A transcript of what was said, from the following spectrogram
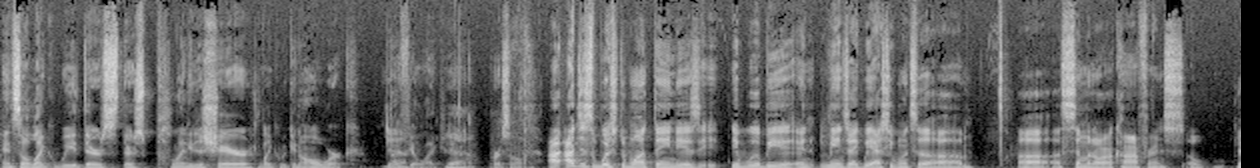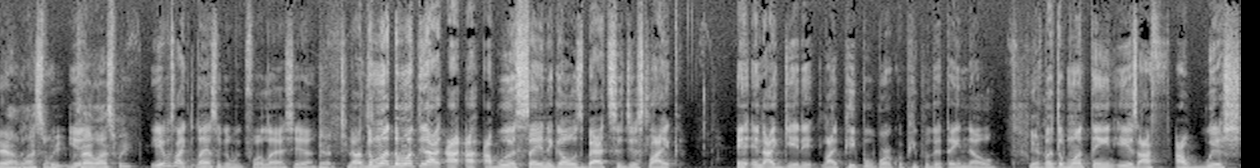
and so like we there's there's plenty to share. Like we can all work yeah. I feel like, yeah, personally. I, I, just wish the one thing is it, it, will be, and me and Jake, we actually went to um, uh, a seminar, a conference. Oh, yeah, last week. Was that last week? It was like last week, a week before last. Yeah. Yeah. Two uh, the one, the one thing I, I, I would say, and it goes back to just like, and, and, I get it. Like people work with people that they know. Yeah. But the one thing is, I I wish,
